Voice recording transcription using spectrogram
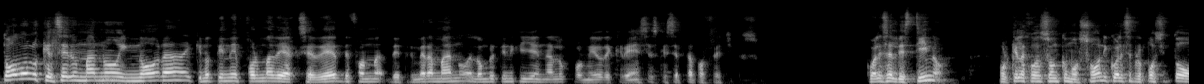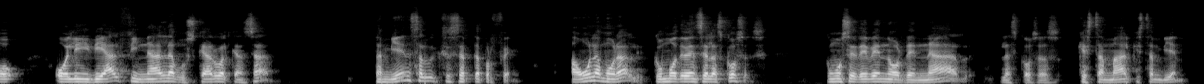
todo lo que el ser humano ignora y que no tiene forma de acceder de forma de primera mano, el hombre tiene que llenarlo por medio de creencias que acepta por fe, chicos. ¿Cuál es el destino? ¿Por qué las cosas son como son? ¿Y cuál es el propósito o, o el ideal final a buscar o alcanzar? También es algo que se acepta por fe. Aún la moral, cómo deben ser las cosas, cómo se deben ordenar las cosas, qué está mal, qué están bien.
